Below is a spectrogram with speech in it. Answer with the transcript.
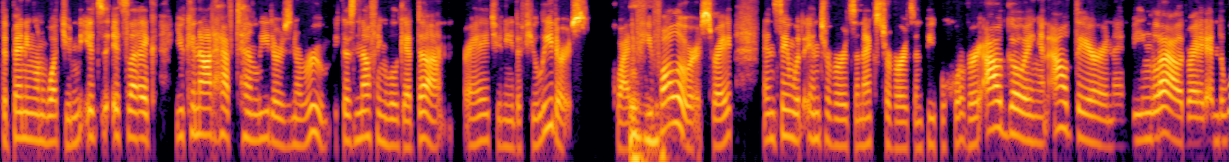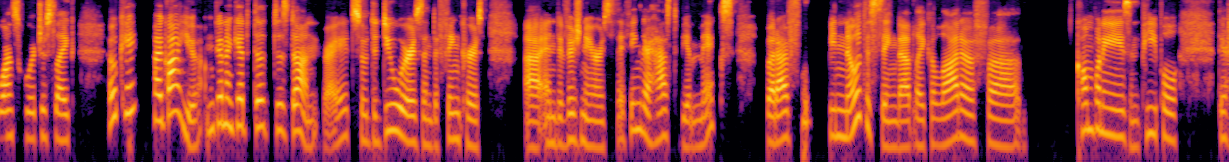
Depending on what you need. It's it's like you cannot have 10 leaders in a room because nothing will get done, right? You need a few leaders. Quite a few Mm-hmm. followers, right? And same with introverts and extroverts and people who are very outgoing and out there and, and being loud, right? And the ones who are just like, okay, I got you. I'm gonna get th this done, right? So the doers and the thinkers uh, and the visionaries, I think there has to be a mix. But I've been noticing that like a lot of uh, companies and people, they're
